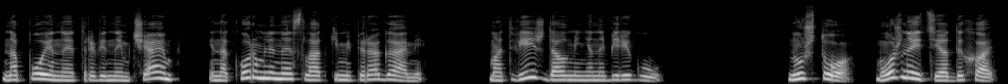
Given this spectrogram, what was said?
напоенная травяным чаем и накормленная сладкими пирогами. Матвей ждал меня на берегу. «Ну что, можно идти отдыхать?»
